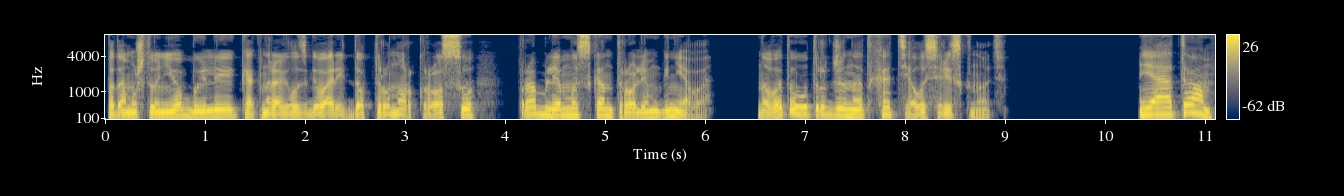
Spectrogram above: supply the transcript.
потому что у нее были, как нравилось говорить доктору Норкроссу, проблемы с контролем гнева. Но в это утро Джанет хотелось рискнуть. «Я о том,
